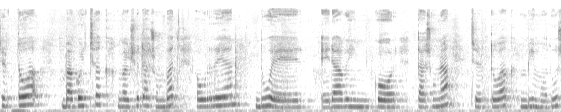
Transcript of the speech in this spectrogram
Txertoa bakoitzak gaixotasun bat aurrean du er, eraginkortasuna txertoak bi moduz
